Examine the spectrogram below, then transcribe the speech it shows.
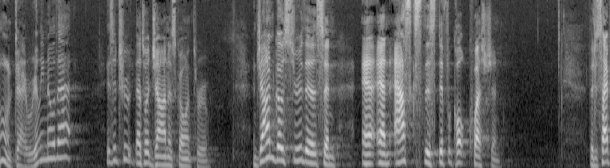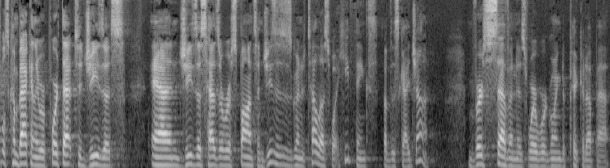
oh, did I really know that? Is it true? That's what John is going through. And John goes through this and, and, and asks this difficult question. The disciples come back and they report that to Jesus, and Jesus has a response, and Jesus is going to tell us what he thinks of this guy, John. Verse 7 is where we're going to pick it up at.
